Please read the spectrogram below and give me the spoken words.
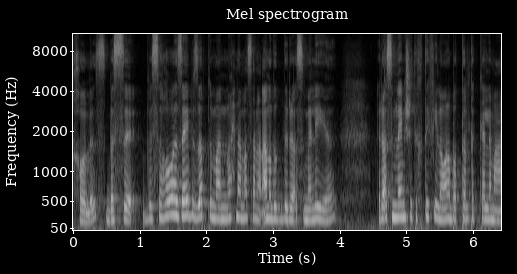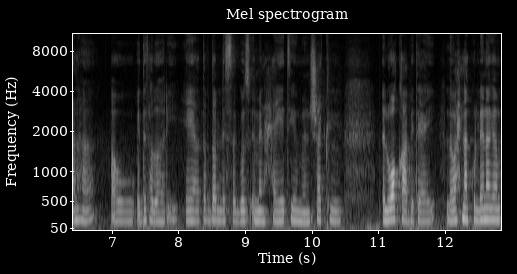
خالص. بس بس هو زي بالظبط ما إنه إحنا مثلا أنا ضد الرأسمالية. الرأسمالية مش هتختفي لو أنا بطلت أتكلم عنها أو اديتها ظهري. هي هتفضل لسه جزء من حياتي ومن شكل الواقع بتاعي. لو إحنا كلنا.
